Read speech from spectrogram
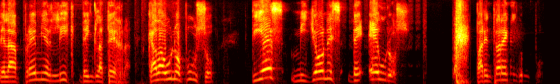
de la Premier League de Inglaterra. Cada uno puso 10 millones de euros para entrar en el grupo.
